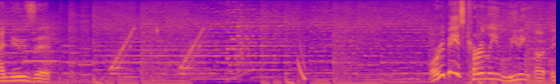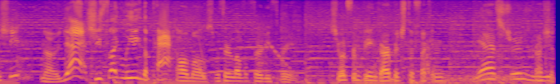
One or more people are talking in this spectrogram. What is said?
I news it. Oribe is currently leading. Uh, is she? No. Yeah, she's like leading the pack almost with her level 33. She went from being garbage to fucking Yeah, it's true. You,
